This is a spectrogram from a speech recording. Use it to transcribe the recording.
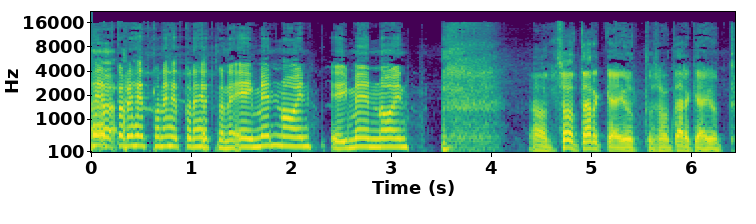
hetkonen, hetkonen, hetkonen, hetkonen, ei mennoin, ei mennoin. No, se on tärkeä juttu, se on tärkeä juttu.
